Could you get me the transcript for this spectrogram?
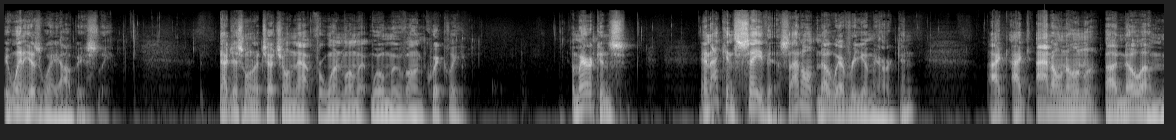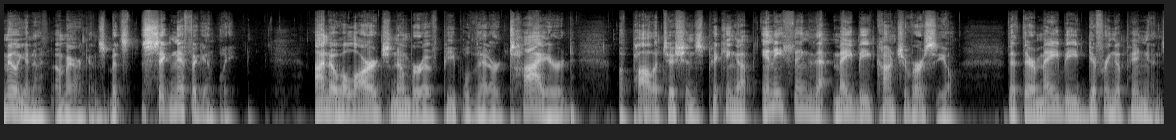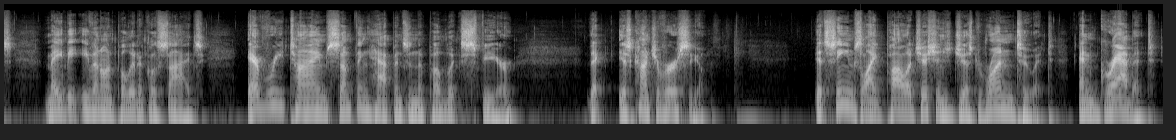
it went his way, obviously. I just want to touch on that for one moment. We'll move on quickly. Americans, and I can say this, I don't know every American. I, I, I don't own, uh, know a million Americans, but significantly, I know a large number of people that are tired of politicians picking up anything that may be controversial, that there may be differing opinions, maybe even on political sides. Every time something happens in the public sphere that is controversial, it seems like politicians just run to it and grab it.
